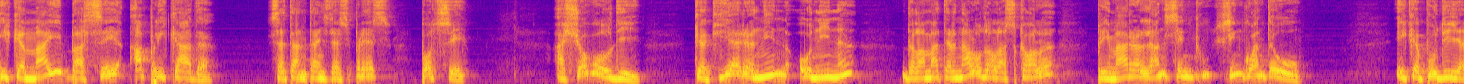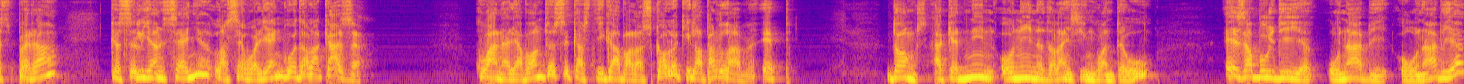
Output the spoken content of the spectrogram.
i que mai va ser aplicada. 70 anys després, pot ser. Això vol dir que qui era nin o nina de la maternal o de l'escola primària l'any 51 i que podia esperar que se li ensenya la seva llengua de la casa. Quan llavors se castigava a l'escola qui la parlava, ep. Doncs aquest nin o nina de l'any 51 és avui dia un avi o una àvia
